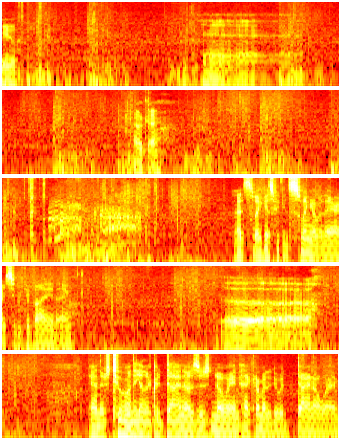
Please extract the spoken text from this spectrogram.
Ooh. Okay. That's. I guess we could swing over there and see if we can find anything. Uh, and there's two of the other good dinos. There's no way in heck I'm gonna do a dino wipe.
